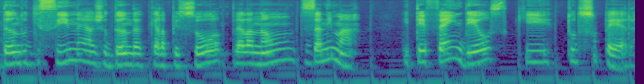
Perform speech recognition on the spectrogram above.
dando de si, né? Ajudando aquela pessoa para ela não desanimar e ter fé em Deus que tudo supera.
